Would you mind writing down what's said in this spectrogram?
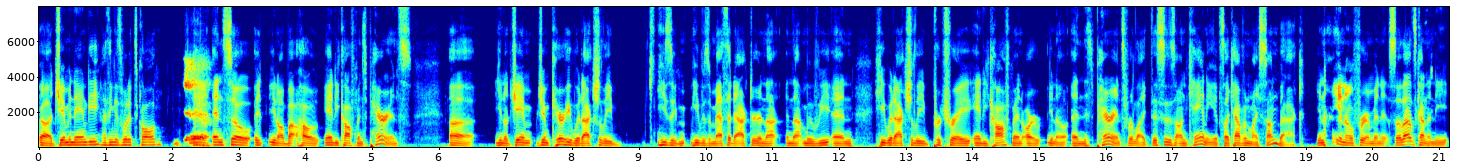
uh, Jim and Andy, I think is what it's called. Yeah. And, and so it, you know about how Andy Kaufman's parents, uh, you know Jim Jim Carrey would actually, he's a he was a method actor in that in that movie, and he would actually portray Andy Kaufman, or you know, and his parents were like, "This is uncanny. It's like having my son back." You know, you know, for a minute. So that was kind of neat.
